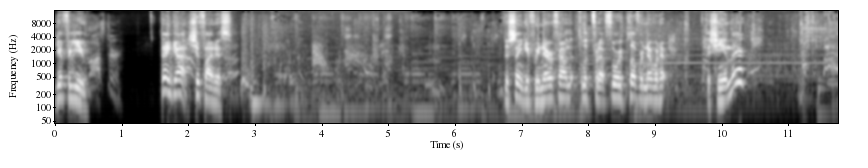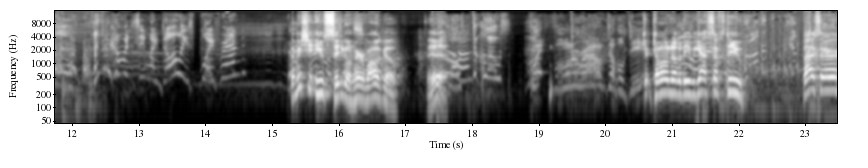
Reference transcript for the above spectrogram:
Good for you. lost her. Thank God. She'll find us. Just think, if we never found, look for that Florida clover, never would have. Is she in there? Twig? Come and see my dollies, boyfriend. That means she, he was sitting on her a while ago. Yeah. Too close. Quit fooling around, Double D. C- come on, Double D. We got stuff to do. Bye, sir.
